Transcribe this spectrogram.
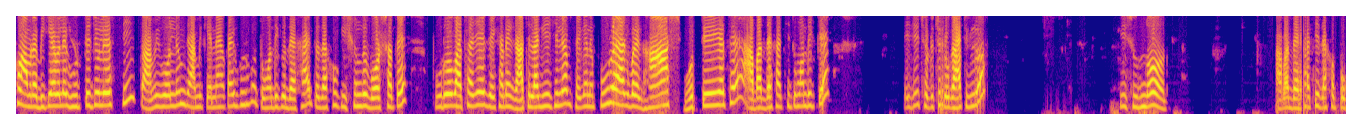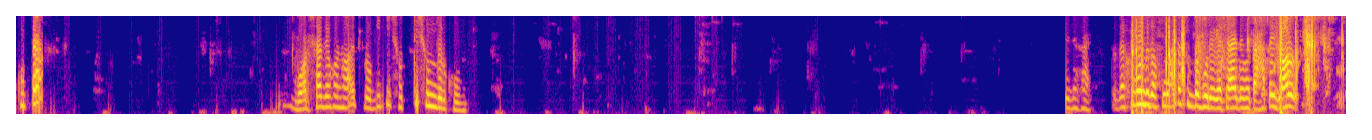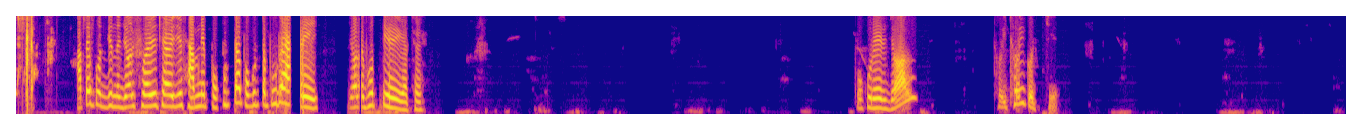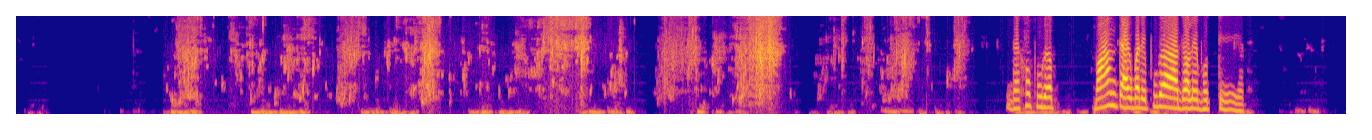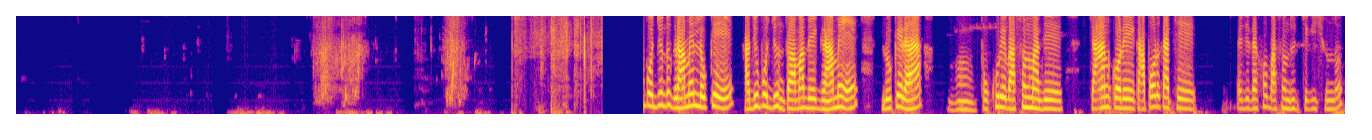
দেখো, আমরা বিকেলবেলা ঘুরতে চলে এসেছি। তো আমি বললাম যে, আমি কেন একাই ঘুরবো? তোমাদেরকে দেখায়। তো দেখো কি সুন্দর বর্ষাতে পুরো বাচ্চাকে যেখানে গাছ লাগিয়েছিলাম, সেখানে পুরো একবারে ঘাস ভর্তি হয়ে গেছে। আবার দেখাচ্ছি তোমাদেরকে। এই যে ছোট ছোট গাছগুলো। কি সুন্দর। আবার দেখাচ্ছি, দেখো পুকুরটা। বর্ষা যখন হয়, প্রকৃতি সত্যি সুন্দর খুব। দেখায়। দেখো বন্ধুরা, কুয়াটা শুদ্ধ পড়ে গেছে। আয় দেখো হাতে জল। হাতে পর্যন্ত জল ছুঁয়ে দিচ্ছে ওই যে সামনে পুকুরটা পুকুরটা পুরো একবারে জলে ভর্তি হয়ে গেছে। পুকুরের জল থই থই করছে। দেখো পুরা বাঁধটা একবারে পুরা জলে ভর্তি হয়ে গেছে। পর্যন্ত গ্রামের লোকে, আজও পর্যন্ত আমাদের গ্রামে লোকেরা পুকুরে বাসন মাজে, চান করে, কাপড় কাচে। এই যে দেখো বাসন ধুচ্ছে কি সুন্দর।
